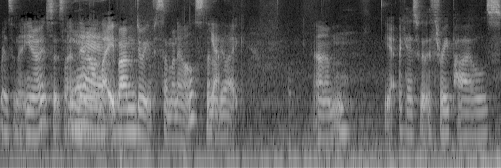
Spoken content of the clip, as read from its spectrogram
resonate. You know, so it's like Yeah. like if I'm doing it for someone else, then Yeah. I'll be like, um, yeah, okay. So we've got the three piles.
